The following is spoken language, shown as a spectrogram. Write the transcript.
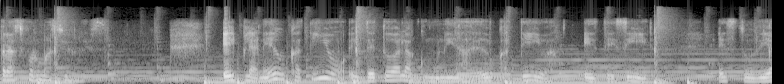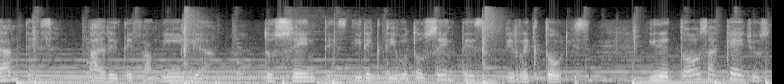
transformaciones. El plan educativo es de toda la comunidad educativa, es decir, estudiantes, padres de familia, docentes, directivos docentes y rectores, y de todos aquellos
